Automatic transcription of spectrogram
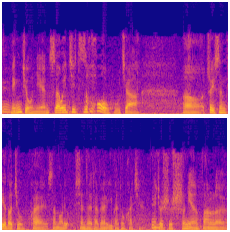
嗯，零九年次贷危机之后，股价。呃，最深跌到九块三毛六，现在大概一百多块钱，也就是十年翻了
